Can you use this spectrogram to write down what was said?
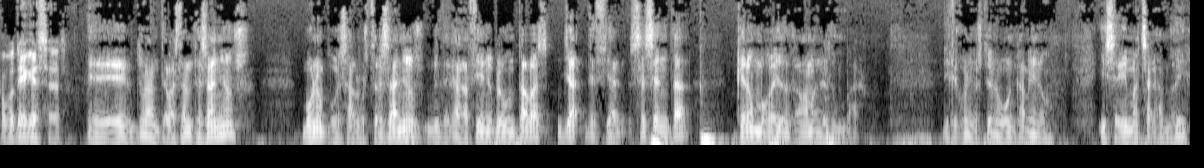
Como tiene que ser. eh, durante bastantes años, bueno, pues a los tres años, de cada 100 que preguntabas, ya decían 60 que era un bocadillo de calamares de un bar. Dije, coño, estoy en un buen camino. Y seguí machacando ahí.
